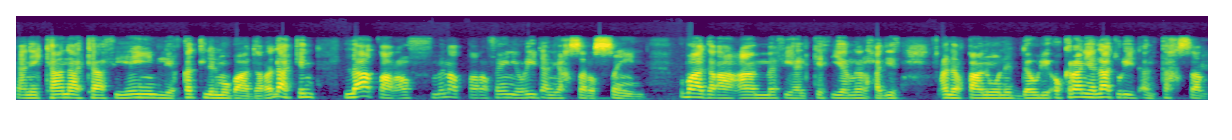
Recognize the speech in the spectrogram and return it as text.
يعني كانا كافيين لقتل المبادرة لكن لا طرف من الطرفين يريد أن يخسر الصين. مبادرة عامة فيها الكثير من الحديث عن القانون الدولي. أوكرانيا لا تريد أن تخسر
